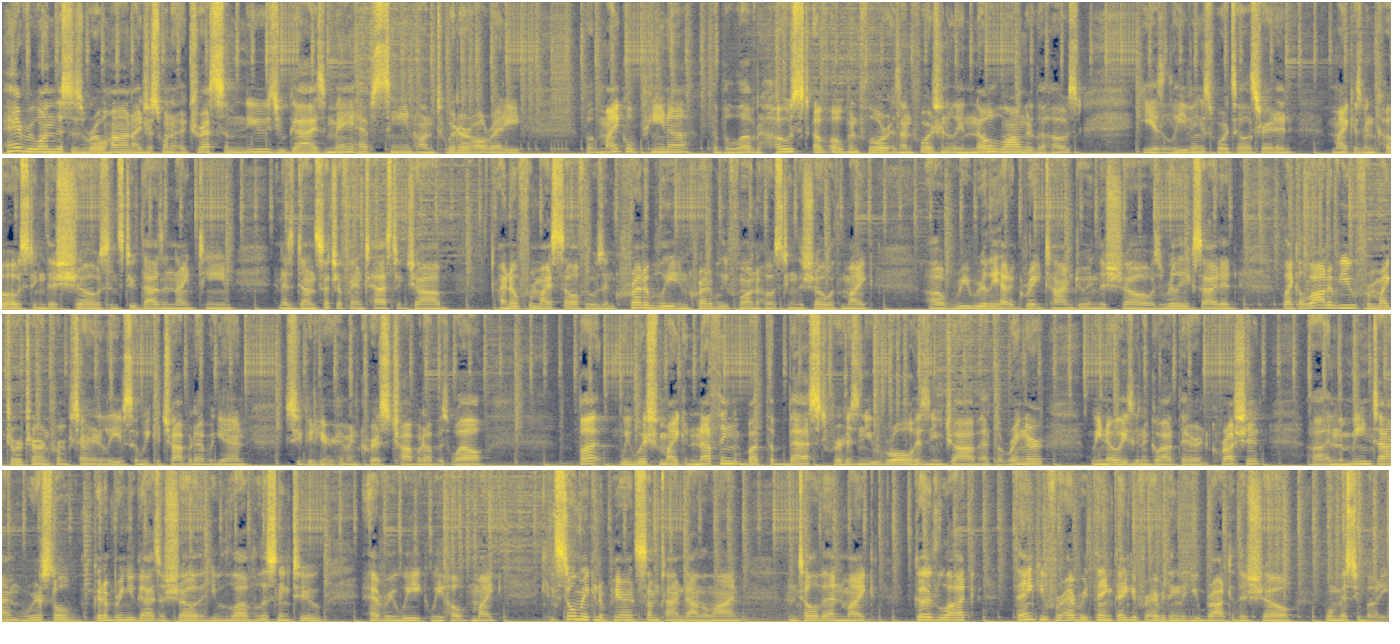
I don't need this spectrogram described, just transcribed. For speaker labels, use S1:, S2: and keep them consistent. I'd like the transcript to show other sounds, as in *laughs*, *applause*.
S1: Hey everyone, this is Rohan. I just want to address some news you guys may have seen on Twitter already. But Michael Pina, the beloved host of Open Floor, is unfortunately no longer the host. He is leaving Sports Illustrated. Mike has been co hosting this show since 2019 and has done such a fantastic job. I know for myself, it was incredibly, incredibly fun hosting the show with Mike. Uh, we really had a great time doing this show. I was really excited, like a lot of you, for Mike to return from paternity leave so we could chop it up again, so you could hear him and Chris chop it up as well. But we wish Mike nothing but the best for his new role, his new job at The Ringer. We know he's going to go out there and crush it. Uh, in the meantime, we're still going to bring you guys a show that you love listening to every week. We hope Mike can still make an appearance sometime down the line. Until then, Mike, good luck. Thank you for everything. Thank you for everything that you brought to this show. We'll miss you, buddy.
